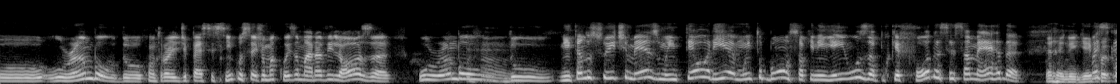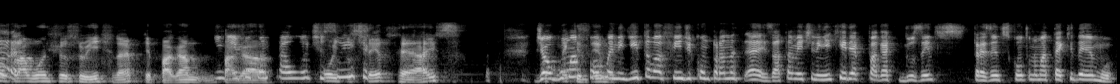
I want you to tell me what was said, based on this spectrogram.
o, o Rumble do controle de PS5 seja uma coisa maravilhosa. O Rumble Uhum. do Nintendo Switch mesmo, em teoria, é muito bom, só que ninguém usa, porque foda-se essa merda. Ninguém Mas, foi cara, comprar o anti-switch, né? Porque pagar, Ninguém pagar foi comprar o anti-Switch 800 reais. De alguma Tech forma, demo. ninguém tava afim de comprar. Na... É, exatamente, ninguém queria pagar 200, 300 conto numa tech demo.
